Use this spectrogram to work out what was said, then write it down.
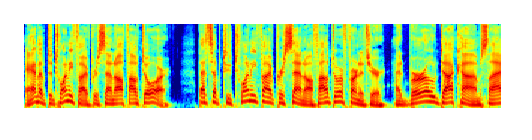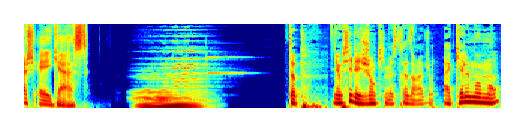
and up to 25% off outdoor. That's up to 25% off outdoor furniture at burrow.com slash ACAST. Top. Il y a aussi les gens qui me stressent dans l'avion. À quel moment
